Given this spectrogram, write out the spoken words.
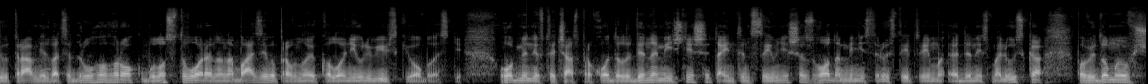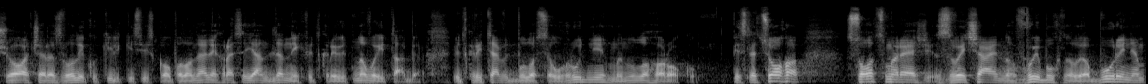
у травні 22-го року було створено на базі виправної колонії у Львівській області. Обміни в той час проходили динамічніше та інтенсивніше. Згодом міністр юстиції М- Денис Малюська повідомив, що через велику кількість військовополонених росіян для них відкриють новий табір. Відкриття відбулося у грудні минулого року. Після цього соцмережі звичайно вибухнули обуренням.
